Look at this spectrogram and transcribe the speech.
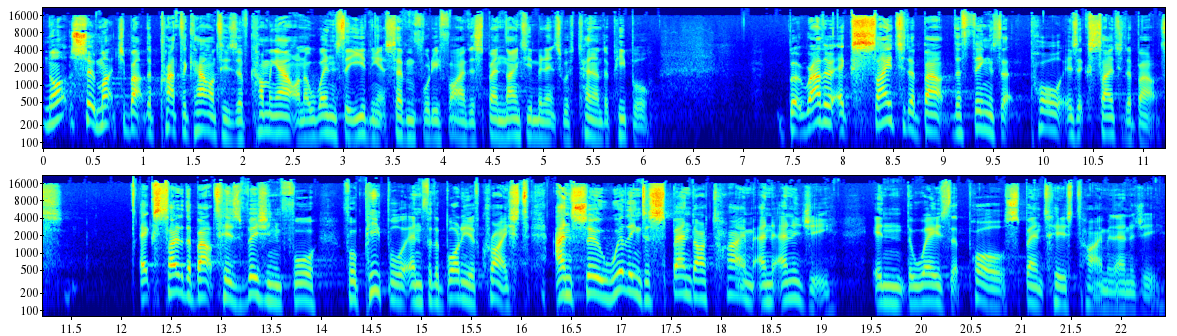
not so much about the practicalities of coming out on a Wednesday evening at 7:45 to spend 90 minutes with 10 other people, but rather excited about the things that Paul is excited about excited about his vision for, for people and for the body of Christ, and so willing to spend our time and energy in the ways that Paul spent his time and energy.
